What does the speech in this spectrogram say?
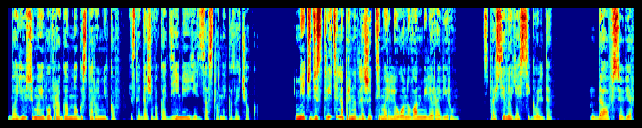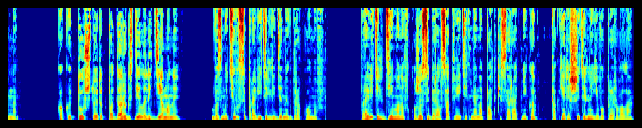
Боюсь, у моего врага много сторонников, если даже в Академии есть засланный казачок. «Меч действительно принадлежит Тимарилеону ван Миллеравиру?» — спросила я Сигвальда. «Да, все верно. Как и то, что этот подарок сделали демоны. Возмутился правитель ледяных драконов. Правитель демонов уже собирался ответить на нападки соратника, как я решительно его прервала.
